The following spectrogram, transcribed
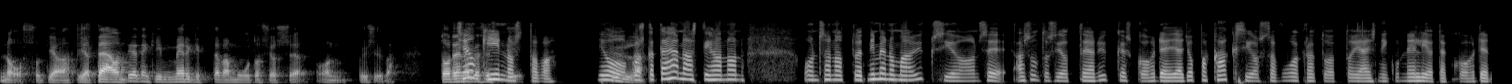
noussut. Ja, ja tämä on tietenkin merkittävä muutos, jos se on pysyvä. Se on kiinnostava, Joo, Kyllä. koska tähän astihan on, on sanottu, että nimenomaan yksiö on se asuntosijoittajan ykköskohde ja jopa kaksi, jossa vuokratuotto jäisi niin kuin neljötä kohden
